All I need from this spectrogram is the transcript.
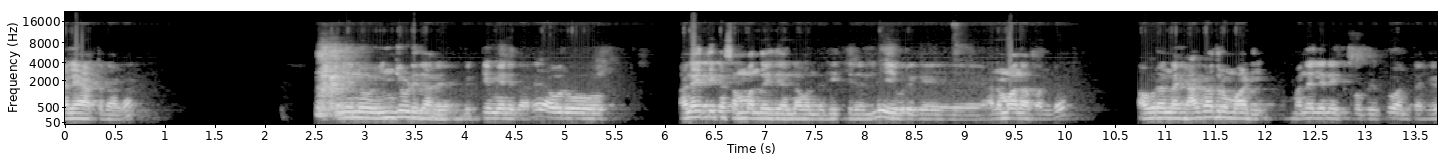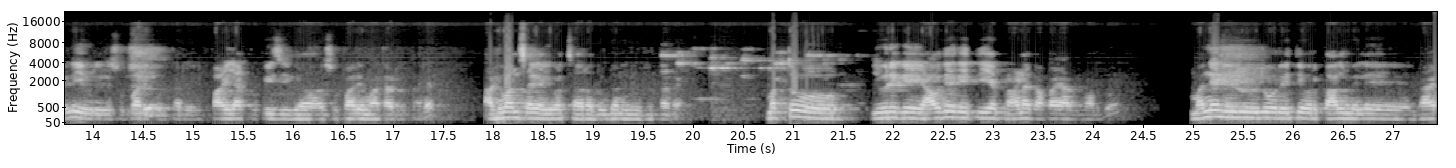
ಕಲೆ ಹಾಕಿದಾಗ ಏನು ಇಂಜೂರ್ಡ್ ಇದ್ದಾರೆ, ವಿಕ್ಟಿಮ್ ಏನಿದ್ದಾರೆ, ಅವರು ಅನೈತಿಕ ಸಂಬಂಧ ಇದೆ ಅನ್ನೋ ಒಂದು ರೀತಿಯಲ್ಲಿ ಇವರಿಗೆ ಅನುಮಾನ ಬಂದು ಅವರನ್ನ ಹೇಗಾದ್ರೂ ಮಾಡಿ ಮನೆಯಲ್ಲೇನೆ ಇಟ್ಕೋಬೇಕು ಅಂತ ಹೇಳಿ ಇವರಿಗೆ ಸುಪಾರಿ ಕೊಡ್ತಾರೆ. ಫೈವ್ ಲ್ಯಾಕ್ ರುಪೀಸ್ ಈಗ ಸುಪಾರಿ ಮಾತಾಡಿರ್ತಾರೆ. ಅಡ್ವಾನ್ಸ್ ಆಗಿ ಐವತ್ತು ಸಾವಿರ ದುಡ್ಡನ್ನು ನೀಡಿರ್ತಾರೆ. ಮತ್ತು ಇವರಿಗೆ ಯಾವುದೇ ರೀತಿಯ ಪ್ರಾಣಕ್ಕೆ ಅಪಾಯ ಆಗಬಾರ್ದು. ಮನೇಲಿ ಇರೋ ರೀತಿ ಅವ್ರ ಕಾಲ ಮೇಲೆ ಗಾಯ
